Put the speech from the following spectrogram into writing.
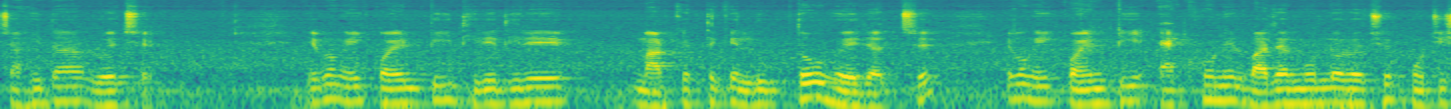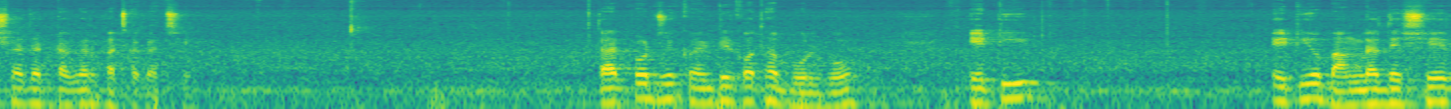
চাহিদা রয়েছে এবং এই কয়েনটি ধীরে ধীরে মার্কেট থেকে লুপ্তও হয়ে যাচ্ছে এবং এই কয়েনটি এখন এর বাজার মূল্য রয়েছে পঁচিশ হাজার টাকার কাছাকাছি। তারপর যে কয়েনটির কথা বলব, এটি, এটিও বাংলাদেশের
